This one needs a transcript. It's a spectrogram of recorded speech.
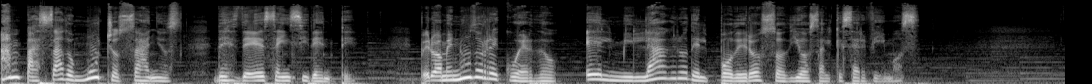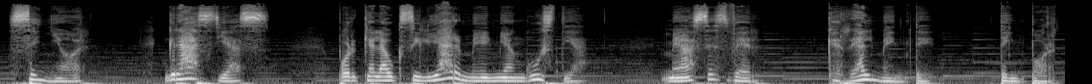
han pasado muchos años desde ese incidente, pero a menudo recuerdo el milagro del poderoso Dios al que servimos. Señor, gracias, porque al auxiliarme en mi angustia, me haces ver que realmente te importo.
